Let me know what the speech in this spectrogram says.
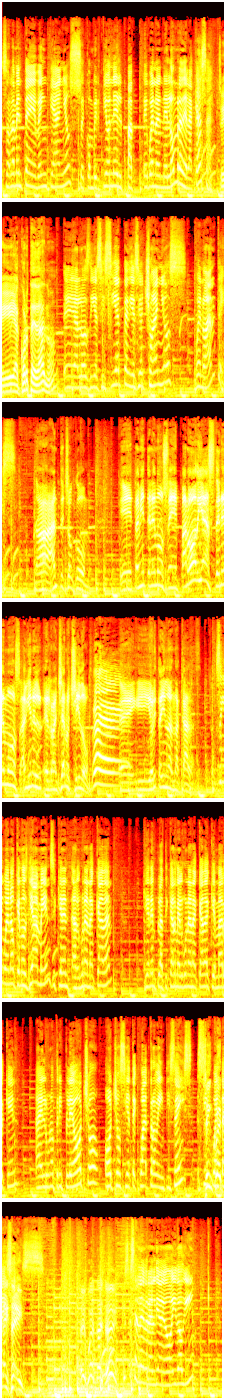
solamente 20 años, se convirtió en el eh, bueno, en el hombre de la casa. Sí, a corta edad, ¿no? Eh, a los 17, 18 años. Bueno, antes. No, antes, Choco. Eh, también tenemos parodias, tenemos ahí viene el, ranchero chido. y ahorita hay en las nacadas. Sí, bueno, que nos llamen si quieren alguna nacada. Quieren platicarme alguna nacada que marquen al 1 triple 874 26 56. ¿Qué se celebra el día de hoy, Doggy?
